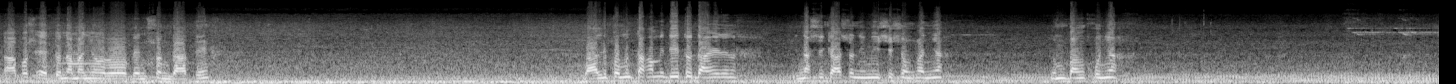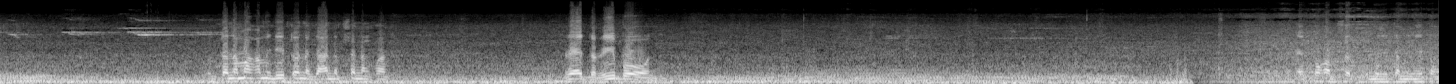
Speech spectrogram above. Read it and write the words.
Tapos ito naman yung Robinson dati. Bali pumunta kami dito dahil inasikaso ni Mrs. yung kanya. Yung bangko niya. Punta naman kami dito, naghahanap siya ng kwan. Red Ribbon. Ito kamsat, bumili kami nitong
